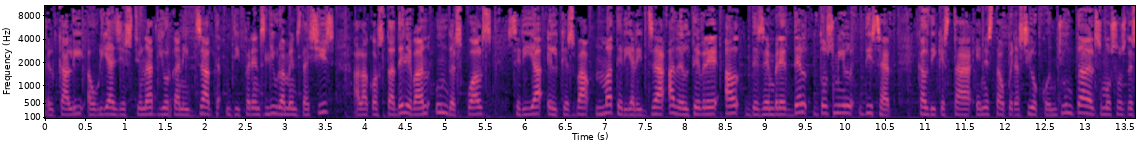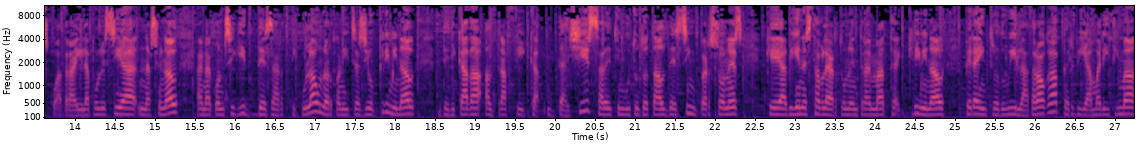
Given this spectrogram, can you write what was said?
El Cali hauria gestionat i organitzat diferents lliuraments d'aixís a la costa de Llevant, un dels quals seria el que es va materialitzar a Deltebre al desembre del 2017. Cal dir que està en esta operació conjunta els Mossos d'Esquadra i la Policia Nacional han aconseguit desarticular una organització criminal dedicada al tràfic d'aixís. S'ha detingut un total de 5 persones que havien establert un entramat criminal per a introduir la droga per via marítima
